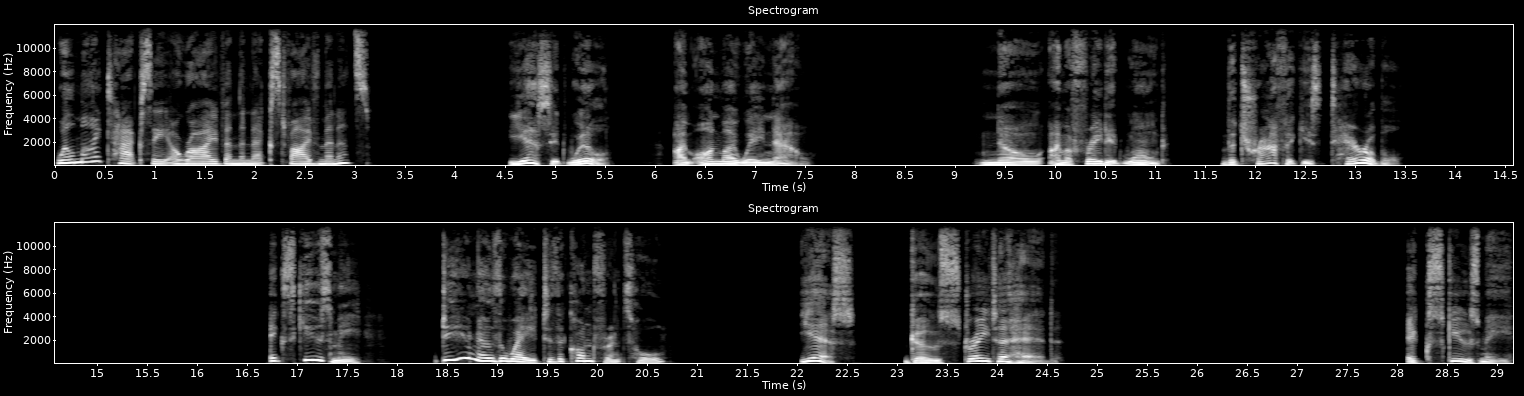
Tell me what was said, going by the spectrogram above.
Will my taxi arrive in the next five minutes? Yes, it will. I'm on my way now. No, I'm afraid it won't. The traffic is terrible. Excuse me, do you know the way to the conference hall? Yes, go straight ahead. Excuse me,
